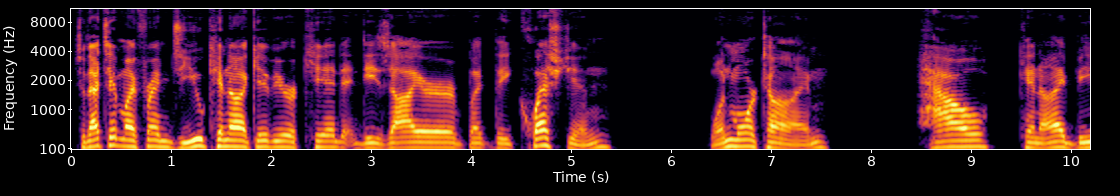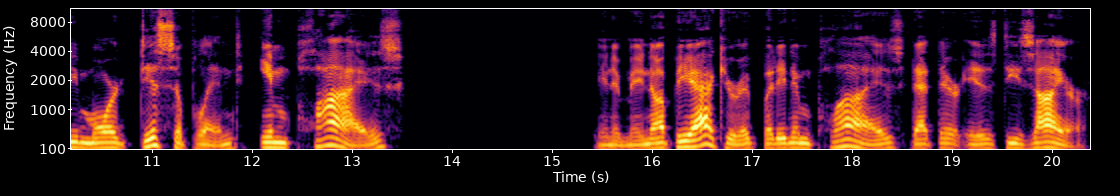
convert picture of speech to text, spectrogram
So that's it, my friends. You cannot give your kid desire, but the question, one more time, how can I be more disciplined implies and it may not be accurate, but it implies that there is desire.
